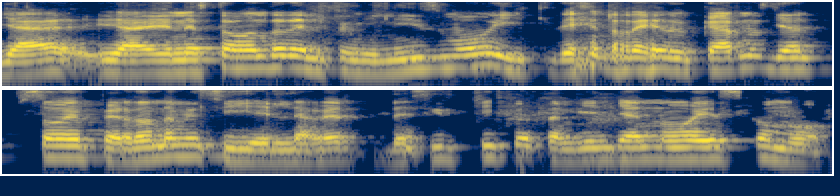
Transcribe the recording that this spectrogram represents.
ya, ya en esta onda del feminismo y de reeducarnos, ya soy, perdóname si el haber decir chico también ya no es como,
